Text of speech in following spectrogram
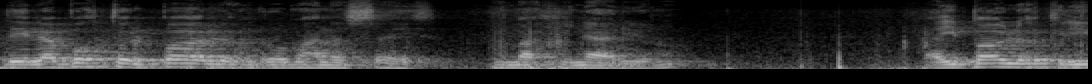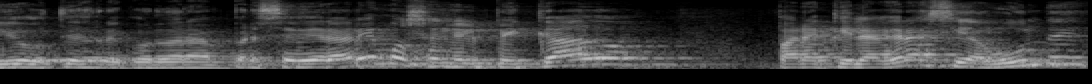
del apóstol Pablo en Romanos 6, imaginario. Ahí Pablo escribió, ustedes recordarán, perseveraremos en el pecado para que la gracia abunde.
